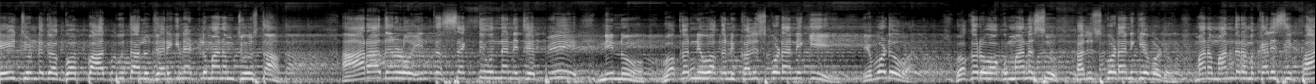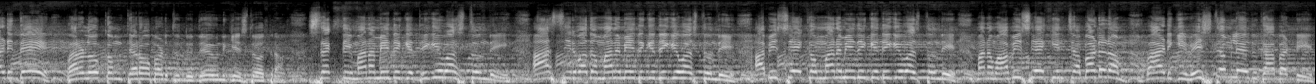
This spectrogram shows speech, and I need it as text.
చేయుచుండగా గొప్ప అద్భుతాలు జరిగినట్లు మనం చూస్తాం. ఆరాధనలో ఇంత శక్తి ఉందని చెప్పి నిన్ను ఒకరిని ఒకరిని కలుసుకోవడానికి ఎవడు ఒకరు ఒక మనసు కలుసుకోవడానికి ఇవ్వడు. మనం అందరం కలిసి పాడితే పరలోకం తెరవబడుతుంది. దేవునికి స్తోత్రం. శక్తి మన మీదకి దిగి వస్తుంది. ఆశీర్వాదం మన మీదకి దిగి వస్తుంది. అభిషేకం మన మీదకి దిగి వస్తుంది. మనం అభిషేకించబడడం వాడికి ఇష్టం లేదు కాబట్టి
